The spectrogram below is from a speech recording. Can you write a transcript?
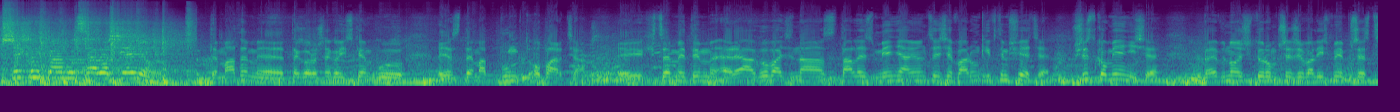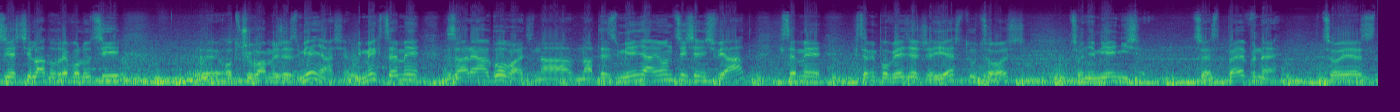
Krzykuj Panu całą ziemią. Tematem e, tegorocznego Iskempu jest temat punkt oparcia. E, Chcemy tym reagować na stale zmieniające się warunki w tym świecie. Wszystko mieni się. Pewność, którą przeżywaliśmy przez 30 lat od rewolucji, odczuwamy, że zmienia się. I my chcemy zareagować na, na ten zmieniający się świat. Chcemy, chcemy powiedzieć, że jest tu coś, co nie mieni się, co jest pewne, co jest,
